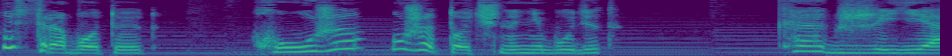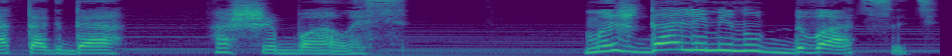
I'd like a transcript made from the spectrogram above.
Пусть работают. Хуже уже точно не будет. Как же я тогда ошибалась. Мы ждали минут двадцать.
